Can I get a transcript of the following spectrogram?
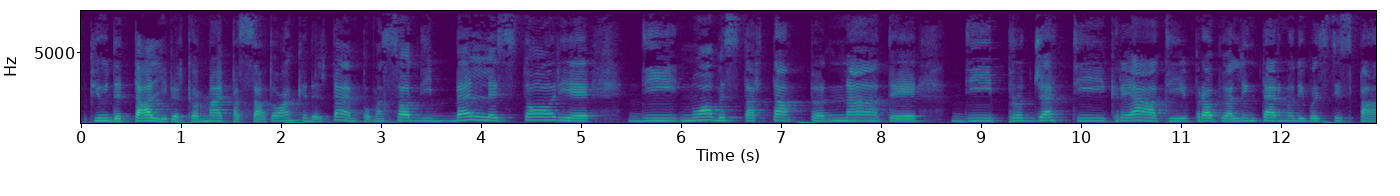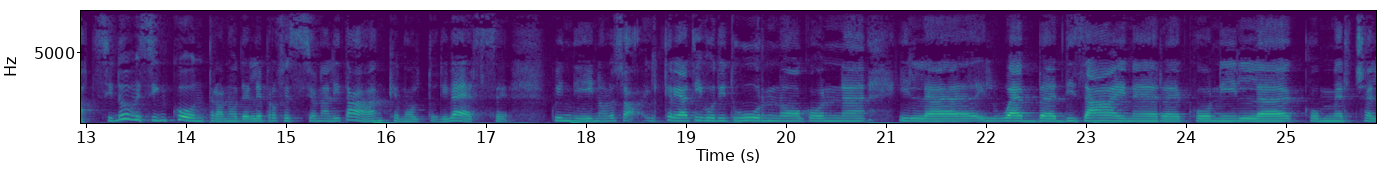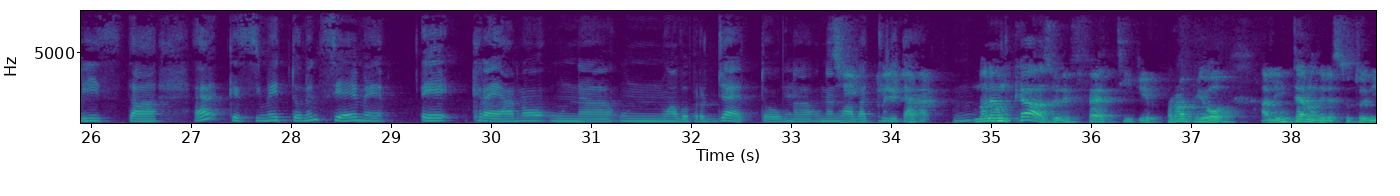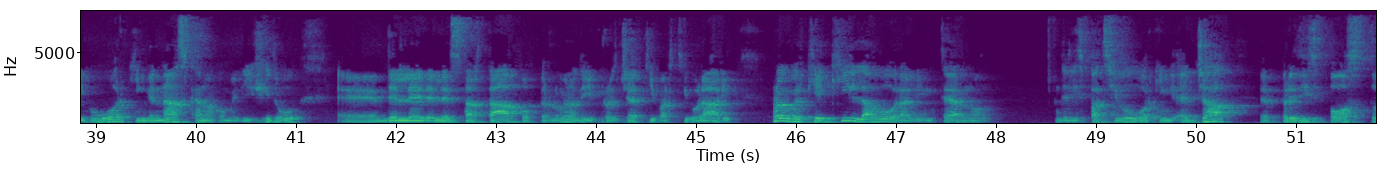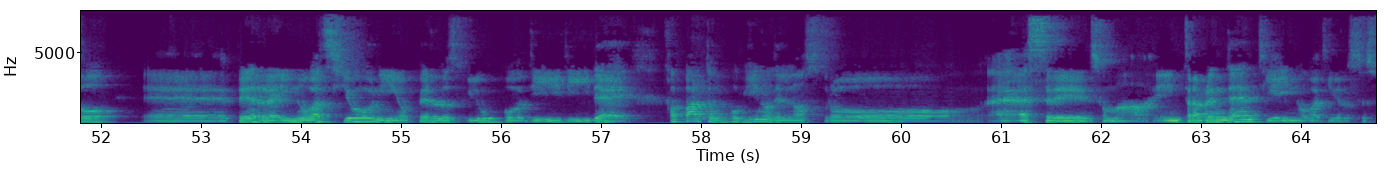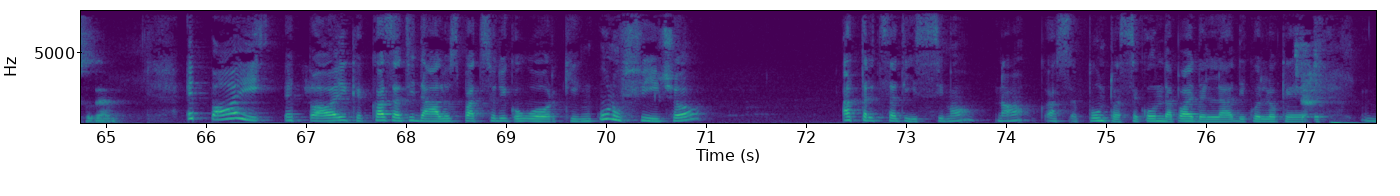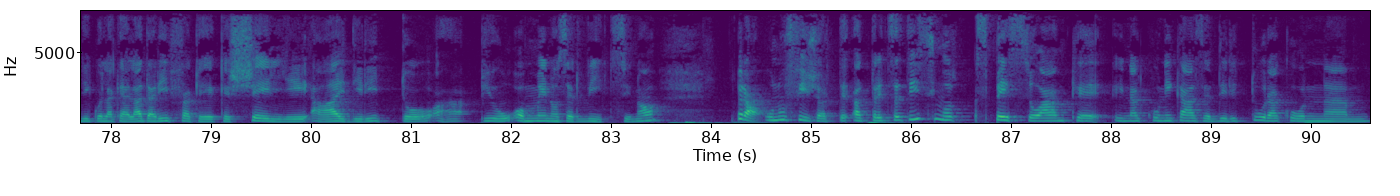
più i dettagli perché ormai è passato anche del tempo, ma so di belle storie di nuove start-up nate, di progetti creati proprio all'interno di questi spazi dove si incontrano delle professionalità anche molto diverse. Quindi, non lo so, il creativo di turno con il, il web designer, con il commercialista, eh, che si mettono insieme e creano un, un nuovo progetto, una, una sì, nuova attività. Eh, non è un caso in effetti che proprio all'interno delle strutture di coworking nascano, come dici tu, eh, delle, delle start-up o perlomeno dei progetti particolari, proprio perché chi lavora all'interno degli spazi coworking è già eh, predisposto eh, per innovazioni o per lo sviluppo di, di idee fa parte un pochino del nostro eh, essere insomma intraprendenti e innovativi allo stesso tempo. E poi, e poi che cosa ti dà lo spazio di coworking? Un ufficio attrezzatissimo, no? appunto a seconda poi della, di, che, di, quella che è la tariffa che, che scegli, hai diritto a più o meno servizi, no? Però un ufficio attrezzatissimo, spesso anche in alcuni casi addirittura con um,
